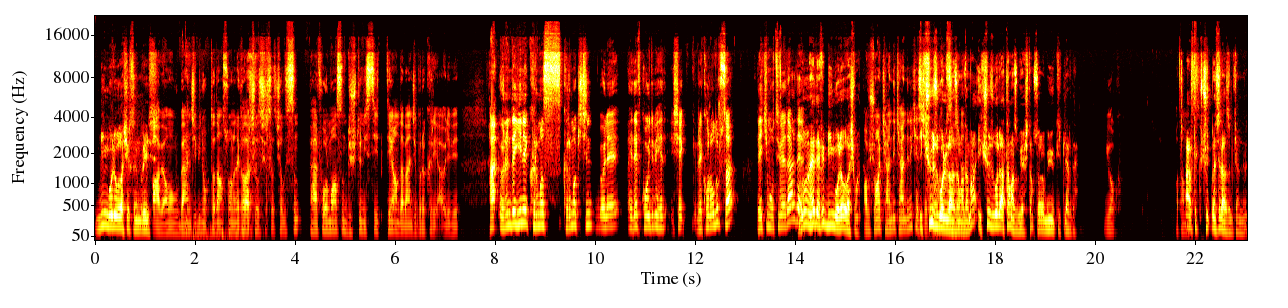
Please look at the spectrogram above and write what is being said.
1000 golü ulaşırsın reis. Abi ama bu bence bir noktadan sonra ne kadar çalışırsa çalışsın performansın düştüğünü hissettiği anda bence bırakır ya öyle bir. Ha önünde yine kırmaz, kırmak için böyle hedef koyduğu bir hede- şey rekor olursa belki motive eder de. Bunun hedefi 1000 gole ulaşmak. Abi şu an kendi kendini kesecek. 200 bu gol adam lazım sinirden. adama. 200 golü atamaz bu yaştan sonra büyük liglerde. Yok. Atamaz. Artık küçültmesi lazım kendini.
